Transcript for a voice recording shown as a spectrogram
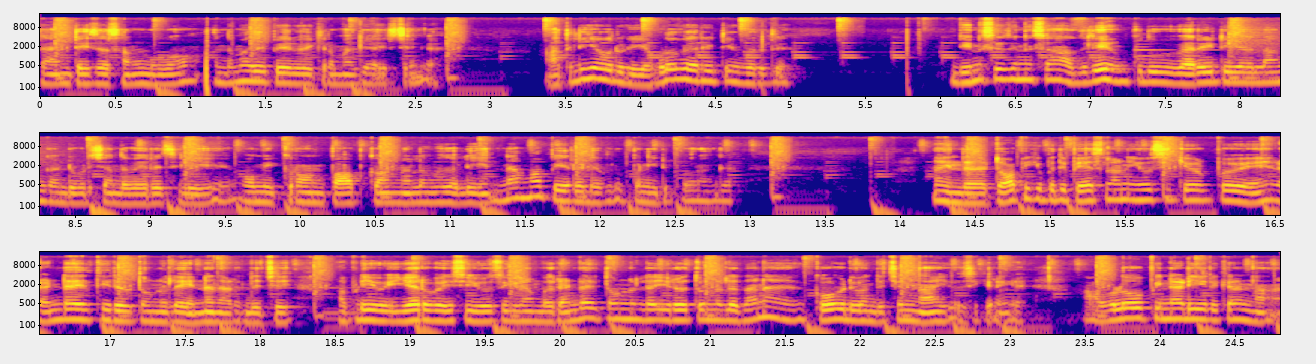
சானிடைசர் சண்முகம் அந்த மாதிரி பேர் வைக்கிற மாதிரி ஆயிடுச்சுங்க. அதுலேயே ஒரு எவ்வளோ வெரைட்டி வருது? தினசு தினசாக அதுலேயே புது வெரைட்டியெல்லாம் கண்டுபிடிச்சி அந்த வைரஸ்லேயே ஒமிக்ரான் பாப்கார்ன் எல்லாம் சொல்லி என்னம்மா பேரை டெவலப் பண்ணிட்டு போகிறாங்க நான் இந்த டாப்பிக்கை பற்றி பேசலான்னு யோசிக்கப்போவே ரெண்டாயிரத்தி இருபத்தொன்னில் என்ன நடந்துச்சு? அப்படியே இயர் வயசு யோசிக்கலாம். ரெண்டாயிரத்தி ஒன்றில் இருபத்தொன்னில் தானே கோவிட் வந்துச்சுன்னு நான் யோசிக்கிறேங்க. அவ்வளோ பின்னாடி இருக்கிற நான்.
